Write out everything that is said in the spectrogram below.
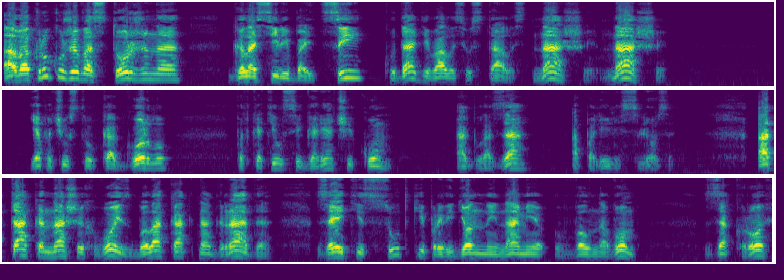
А вокруг уже восторженно голосили бойцы, куда девалась усталость. «Наши! Наши!» Я почувствовал, как горлу подкатился горячий ком, а глаза опалились слезы. Атака наших войск была как награда за эти сутки, проведенные нами в Волновом, за кровь,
